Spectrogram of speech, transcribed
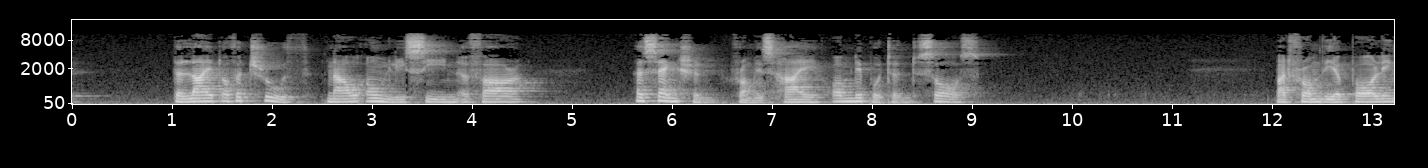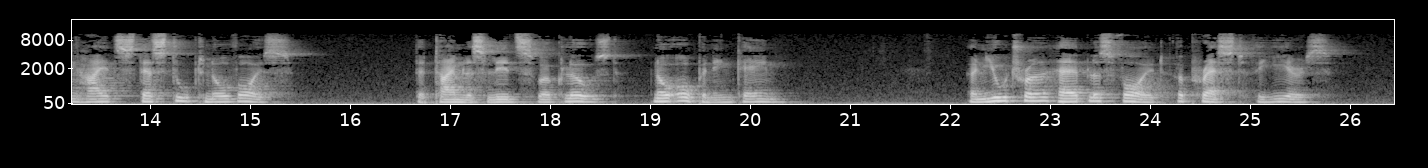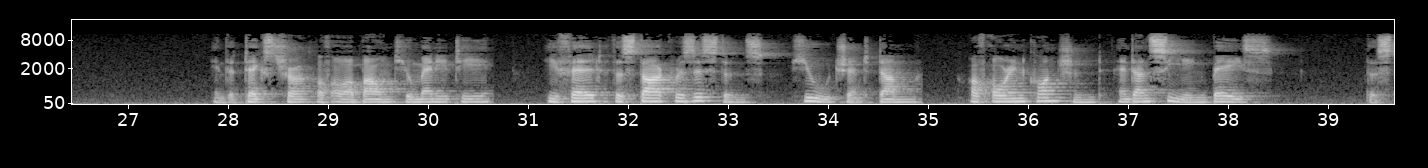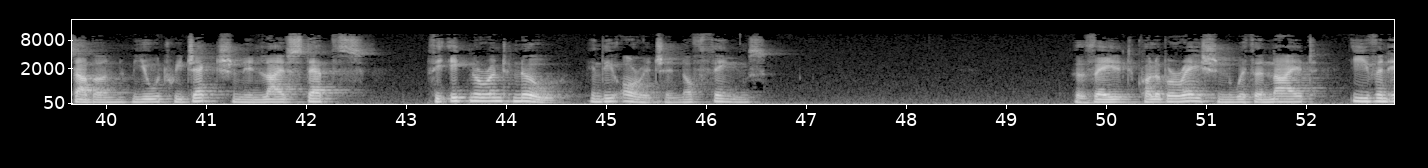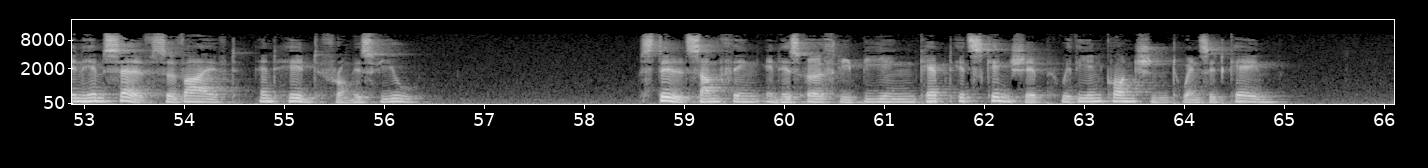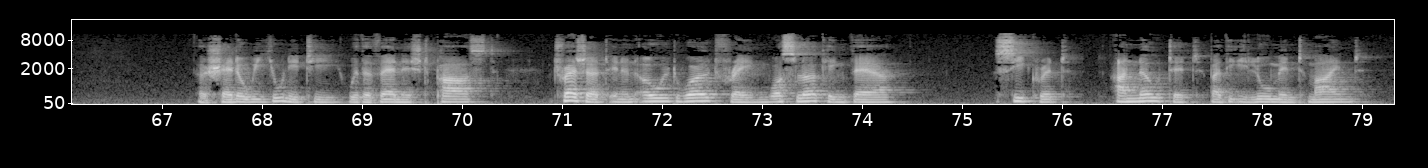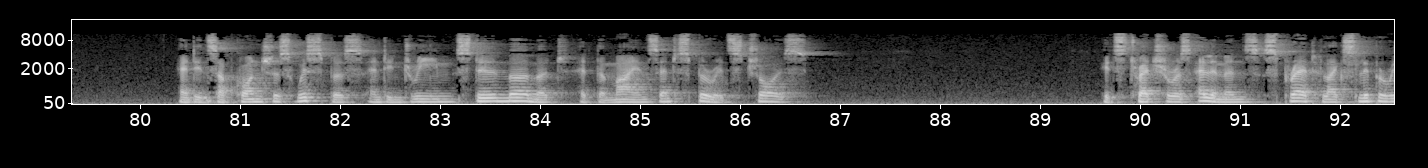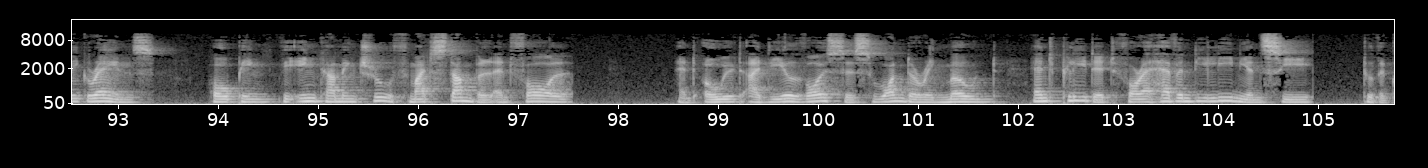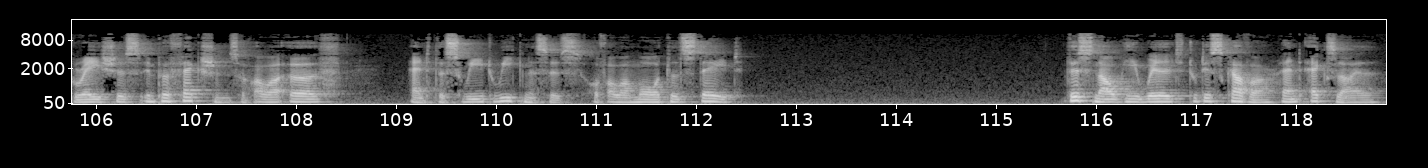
the light of a truth now only seen afar, a sanction from his high omnipotent source. But from the appalling heights there stooped no voice. The timeless lids were closed, no opening came. A neutral, helpless void oppressed the years. In the texture of our bound humanity, he felt the stark resistance, huge and dumb, of our inconscient and unseeing base, the stubborn, mute rejection in life's depths, the ignorant no in the origin of things. A veiled collaboration with the night even in himself survived and hid from his view. Still something in his earthly being kept its kinship with the inconscient whence it came. A shadowy unity with a vanished past, treasured in an old world frame, was lurking there, secret, unnoted by the illumined mind, and in subconscious whispers and in dream still murmured at the mind's and spirit's choice. Its treacherous elements spread like slippery grains, hoping the incoming truth might stumble and fall. And old ideal voices wandering moaned and pleaded for a heavenly leniency to the gracious imperfections of our earth and the sweet weaknesses of our mortal state. This now he willed to discover and exile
